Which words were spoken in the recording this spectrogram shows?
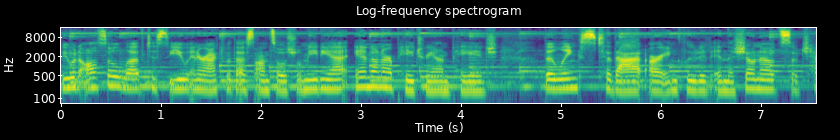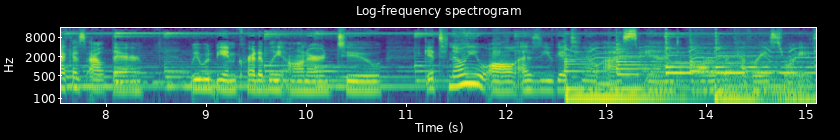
We would also love to see you interact with us on social media and on our Patreon page. The links to that are included in the show notes, so check us out there. We would be incredibly honored to get to know you all as you get to know us and our recovery stories.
